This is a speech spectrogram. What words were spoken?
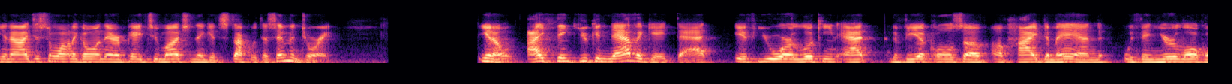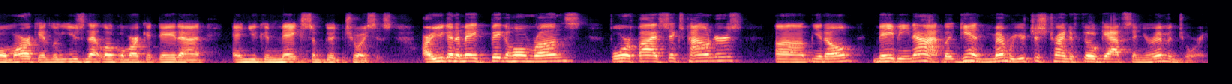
you know, I just don't want to go in there and pay too much and then get stuck with this inventory. You know, I think you can navigate that if you are looking at the vehicles of, of high demand within your local market, using that local market data, and you can make some good choices. Are you going to make big home runs, four, five, six pounders? Um, you know, maybe not. But again, remember, you're just trying to fill gaps in your inventory.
